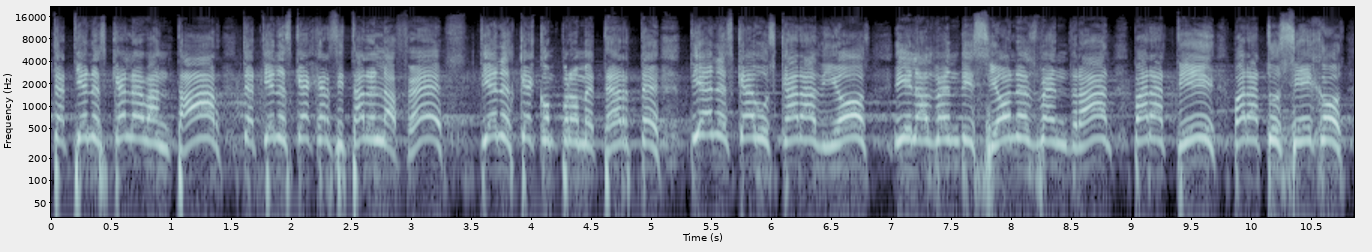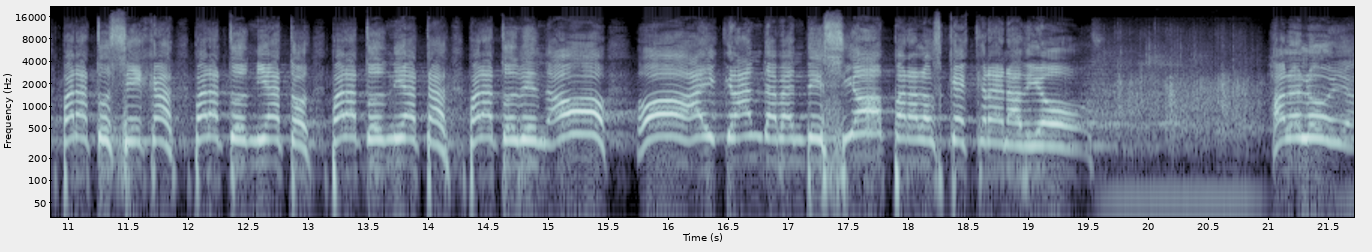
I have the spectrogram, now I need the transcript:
te tienes que levantar, te tienes que ejercitar en la fe, tienes que comprometerte, tienes que buscar a Dios y las bendiciones vendrán para ti, para tus hijos, para tus hijas, para tus nietos, para tus nietas, para tus... Oh, oh, hay grande bendición para los que creen a Dios. Aleluya.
